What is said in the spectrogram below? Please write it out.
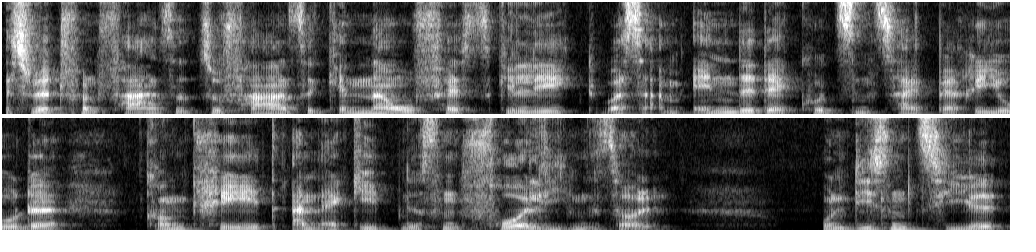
Es wird von Phase zu Phase genau festgelegt, was am Ende der kurzen Zeitperiode konkret an Ergebnissen vorliegen soll. Und diesem Ziel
